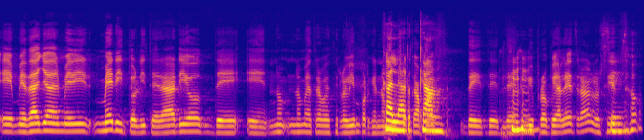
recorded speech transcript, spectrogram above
Eh, medalla del mérito literario de, eh, no, no me atrevo a decirlo bien porque no soy capaz de, de leer mi propia letra, lo siento,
